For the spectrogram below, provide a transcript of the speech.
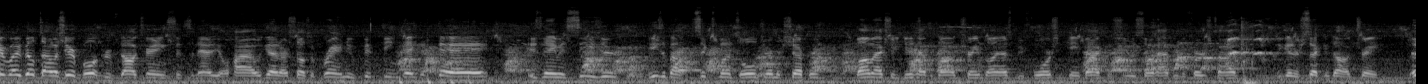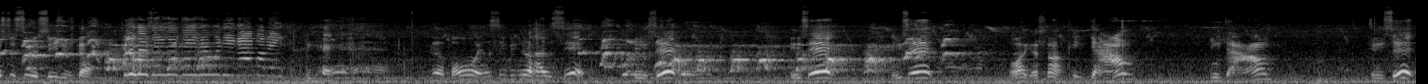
everybody, Bill Thomas here, Bulletproof Dog Training, Cincinnati, Ohio. We got ourselves a brand new 15 day today. His name is Caesar. He's about six months old, German Shepherd. Mom actually did have a dog trained by us before. She came back and she was so happy the first time to get her second dog trained. Let's just see what Caesar's got. Caesar, Caesar, Caesar, what do you got, buddy? Yeah, good boy. Let's see if you know how to sit. Can you sit? Can you sit? Can you sit? Oh, I guess not. Can you down? Can you down? Can you sit?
